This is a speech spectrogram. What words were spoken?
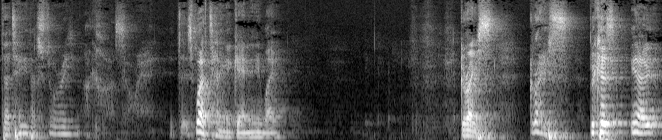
Did I tell you that story? I can't, sorry. It's worth telling again anyway. Grace. Grace. Because, you know,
